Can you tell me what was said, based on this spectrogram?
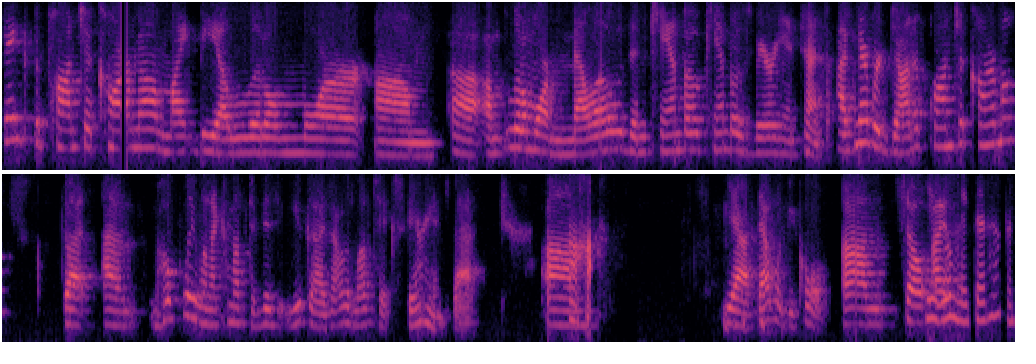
think the panchakarma might be a little more um, uh, a little more mellow than Kambo. Kambo's very intense. I've never done a panchakarma, but um, hopefully when I come up to visit you guys, I would love to experience that. Um, Uh-huh. Yeah, that would be cool. Um, so Yeah, I, we'll make that happen.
